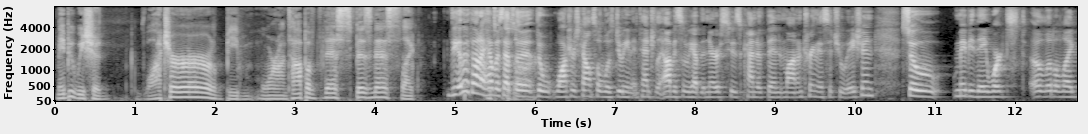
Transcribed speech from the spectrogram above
Maybe we should watch her, or be more on top of this business. Like, The other thought I had was that the, the Watchers Council was doing it intentionally. Obviously, we have the nurse who's kind of been monitoring the situation. So maybe they worked a little like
